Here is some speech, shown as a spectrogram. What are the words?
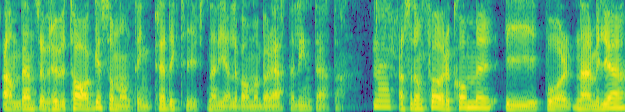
används överhuvudtaget som någonting prediktivt när det gäller vad man bör äta eller inte äta. Nej. Alltså de förekommer i vår närmiljö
